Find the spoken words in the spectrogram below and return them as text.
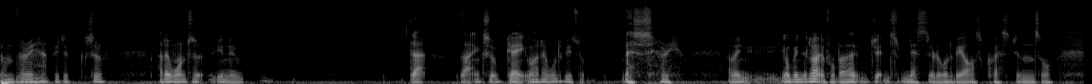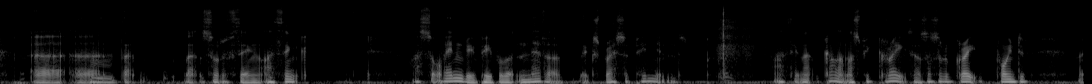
I'm very Mm. happy to sort of, I don't want to, you know, that, that sort of gate, I don't want to be sort of necessarily, I mean, you're being delightful, but I don't necessarily want to be asked questions or uh, uh, Mm. that, that sort of thing. I think I sort of envy people that never express opinions. I think that God, that must be great. That's a sort of great point of, uh,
